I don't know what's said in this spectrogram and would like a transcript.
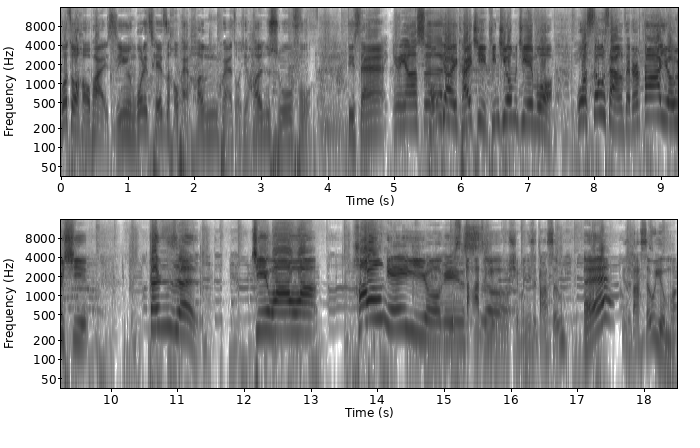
我坐后排是因为我的车子后排很宽，坐起很舒服。第三，因为杨老师空调一开启，听起我们节目，我手上在这儿打游戏，等人接娃娃，好安逸哟！给你啥子游戏嘛？你是打手？哎，你是打手游嘛？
